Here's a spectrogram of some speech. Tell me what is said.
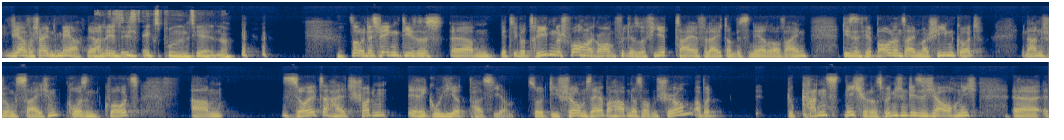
Ja, wahrscheinlich mehr. Ja, Weil richtig. es ist exponentiell, ne? so, und deswegen dieses, ähm, jetzt übertrieben gesprochen, da kommen wir im Philosophie-Teil vielleicht noch ein bisschen näher drauf ein, dieses, wir bauen uns einen Maschinengott, in Anführungszeichen, großen Quotes, ähm, sollte halt schon reguliert passieren. So, die Firmen selber haben das auf dem Schirm, aber du kannst nicht, und das wünschen die sich ja auch nicht, äh,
